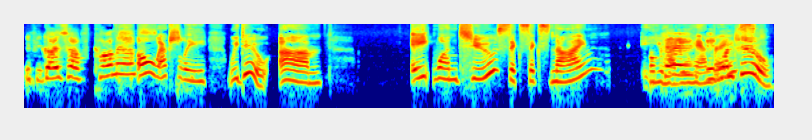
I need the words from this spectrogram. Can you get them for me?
if you guys have comments. Oh, actually, we do. Um, 812 669. You have your hand Eight one raised. two.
